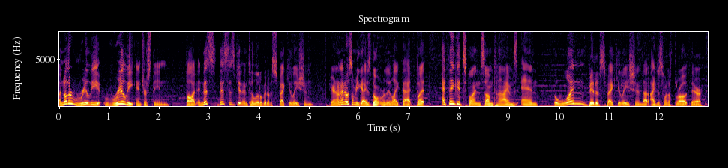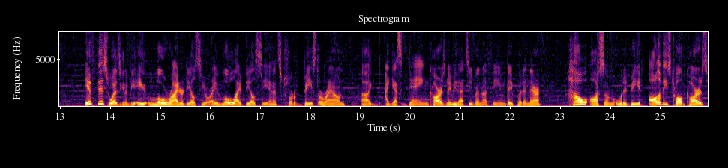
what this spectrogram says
another really really interesting thought and this this is getting into a little bit of speculation here and i know some of you guys don't really like that but i think it's fun sometimes and the one bit of speculation that i just want to throw out there if this was going to be a low rider DLC or a low life DLC, and it's sort of based around, uh, I guess, gang cars, maybe that's even a theme they put in there. How awesome would it be if all of these 12 cars,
